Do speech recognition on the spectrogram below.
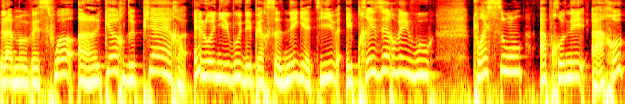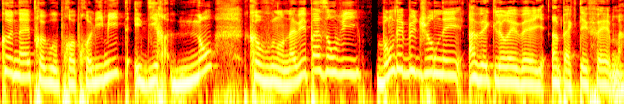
la mauvaise foi a un cœur de pierre. Éloignez-vous des personnes négatives et préservez-vous. Poisson, apprenez à reconnaître vos propres limites et dire non quand vous n'en avez pas envie. Bon début de journée avec le réveil Impact FM.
